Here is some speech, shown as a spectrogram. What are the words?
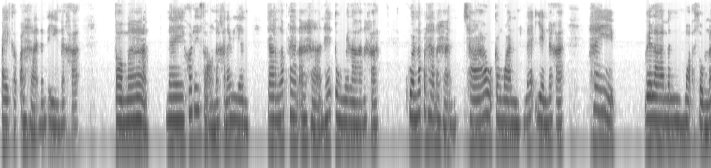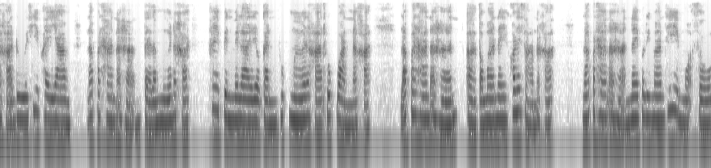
ไปกับอาหารนั่นเองนะคะ ต่อมาในข้อที่ 2 นะคะนักเรียนการรับประทานอาหารให้ตรงเวลานะคะ ควรรับประทานอาหารเช้ากลางวันและเย็นนะคะ ให้เวลามันเหมาะสมนะคะดยที่พยายามรับประทานอาหารแต่ละมื้อนะคะ ให้เป็นเวลาเดียวกันทุกมื้อนะคะ ทุกวันนะคะ รับประทานอาหารต่อมาในข้อที่ 3 นะคะ รับประทานอาหารในปริมาณที่เหมาะสม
